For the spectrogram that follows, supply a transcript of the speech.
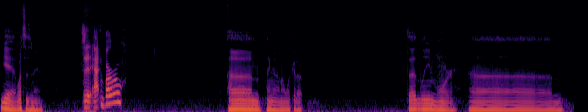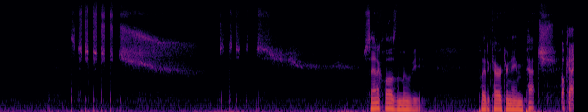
Yeah, what's his name? Is it Attenborough? Um, hang on, I'll look it up. Dudley Moore. Um. Santa Claus the movie. Played a character named Patch. Okay.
